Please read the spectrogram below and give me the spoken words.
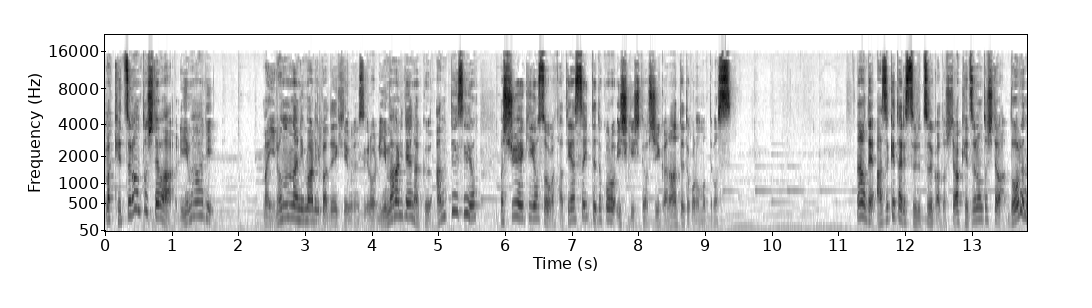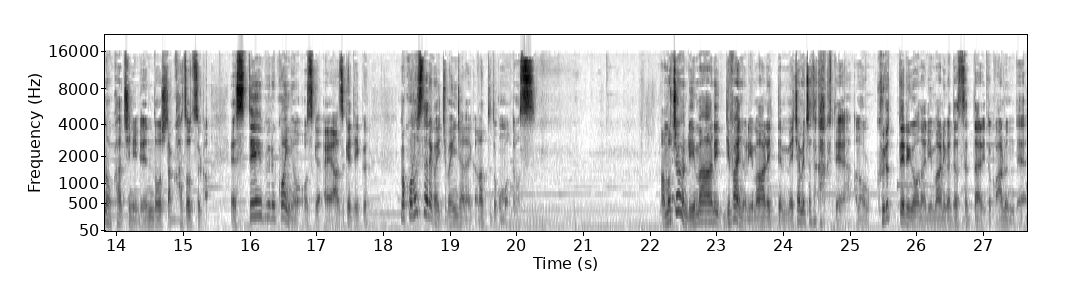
まあ、結論としては利回りまあ、いろんな利回りとか出てきてるんですけど、利回りではなく安定性を、まあ、収益予想が立てやすいってところを意識してほしいかなってところを思ってます。なので、預けたりする通貨としては、結論としては、ドルの価値に連動した仮想通貨、ステーブルコインを預けていく。まあ、このスタイルが一番いいんじゃないかなってところ思ってます。まあ、もちろん利回り、 DeFi の利回りってめちゃめちゃ高くて、あの、狂ってるような利回りが出せたりとかあるんで、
